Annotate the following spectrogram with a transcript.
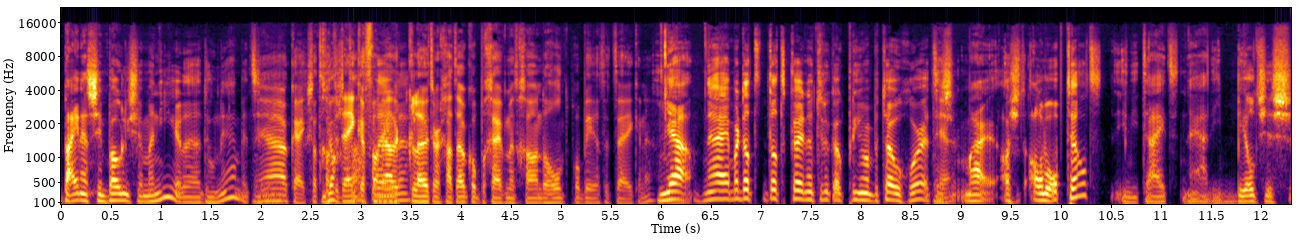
bijna symbolische manier eh, doen? Hè? Met, ja, oké. Ik zat gewoon te denken van, nou, de kleuter gaat ook op een gegeven moment gewoon de hond proberen te tekenen. Ja, nee, maar dat, dat kun je natuurlijk ook prima betogen hoor. Het is. Maar als je het allemaal optelt, in die tijd, nou ja, die beeldjes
